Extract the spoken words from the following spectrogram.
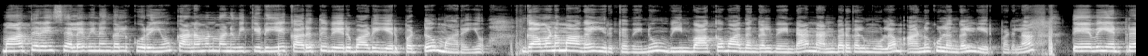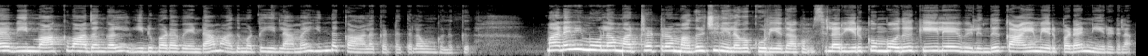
மாத்திரை செலவினங்கள் குறையும். கணவன் மனைவிக்கிடையே கருத்து வேறுபாடு ஏற்பட்டு மறையும். கவனமாக இருக்க வேண்டும். வீண் வாக்குவாதங்கள் வேண்டாம். நண்பர்கள் மூலம் அனுகூலங்கள் ஏற்படலாம். தேவையற்ற வீண் வாக்குவாதங்கள் ஈடுபட வேண்டாம். அது மட்டும் இல்லாமல் இந்த காலகட்டத்தில் உங்களுக்கு. மனைவி மூலம் மற்றற்ற மகிழ்ச்சி நிலவக்கூடியதாகும். சிலர் இருக்கும்போது கீழே விழுந்து காயம் ஏற்பட நேரிடலாம்.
